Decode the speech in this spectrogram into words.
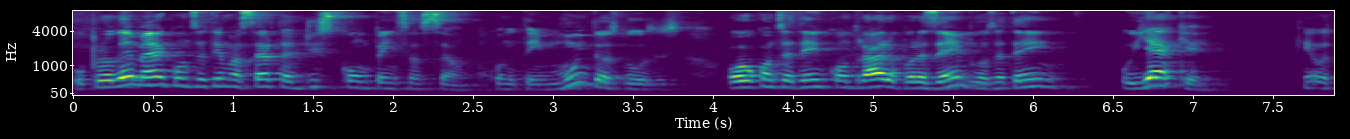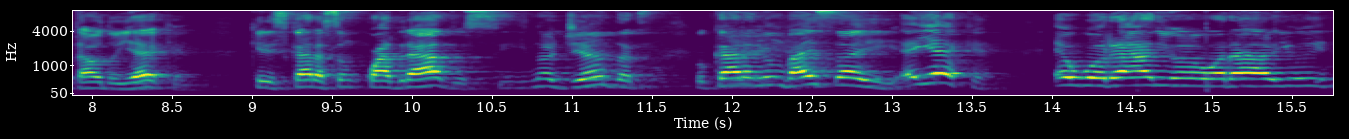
O problema é quando você tem uma certa descompensação, quando tem muitas luzes, ou quando você tem o contrário, por exemplo, você tem o yeker, quem é o tal do yeker? Aqueles caras são quadrados e não adianta, o cara não vai sair. É yeker, é o horário, é o horário.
